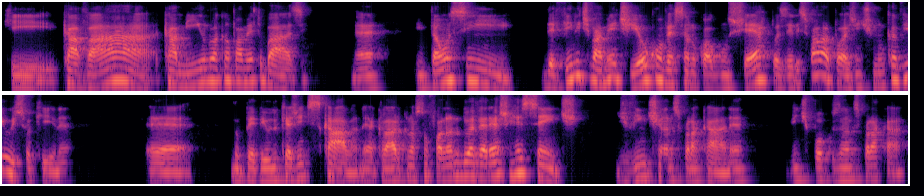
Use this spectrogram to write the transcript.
que cavar caminho no acampamento base, né? Então, assim, definitivamente, eu conversando com alguns Sherpas, eles falaram, pô, a gente nunca viu isso aqui, né? É, no período que a gente escala, né? Claro que nós estamos falando do Everest recente, de 20 anos para cá, né? 20 e poucos anos para cá.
